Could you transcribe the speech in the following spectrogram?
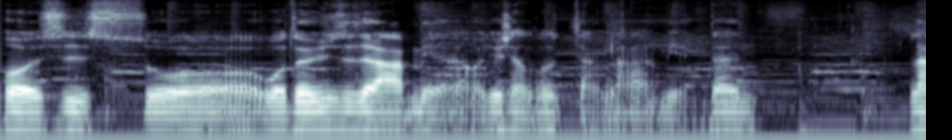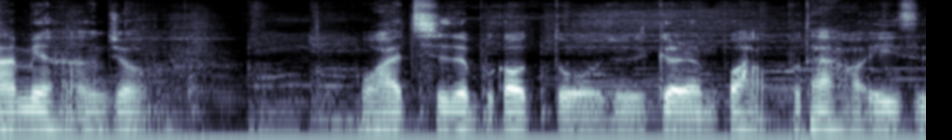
或者是说我昨天去吃拉面啊，我就想说讲拉面，但拉面好像就我还吃的不够多，就是个人不好不太好意思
